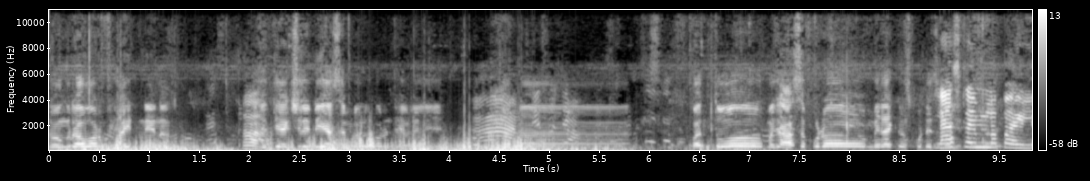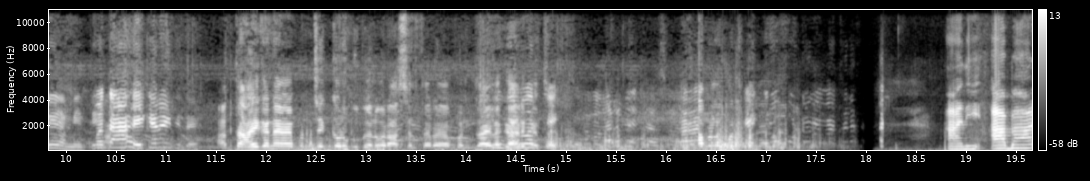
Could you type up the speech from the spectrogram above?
डोंगरावर फ्लाईट नेणं म्हणजे ती ऍक्च्युली डिअसेंबल करून ठेवलेली आहे. पण तो म्हणजे असं पुढं मिरॅकल्स कुठेच लास्ट नाही. टाइमला पाहिले आम्ही ते. आता आहे का नाही तिथे? आता आहे का नाही आपण चेक करू गुगलवर असेल तर आपण जायला काय हरकत नाही. आपल्याला बघायला- आणि आबा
